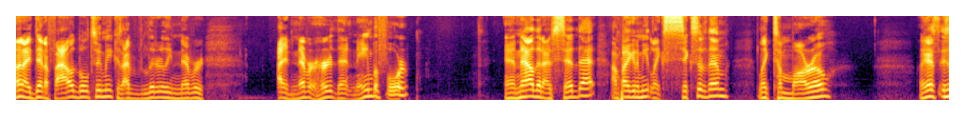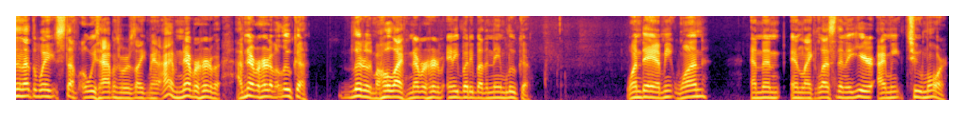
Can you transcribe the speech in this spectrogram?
unidentifiable to me because I've literally never I had never heard that name before. And now that I've said that, I'm probably gonna meet like six of them, like tomorrow. I guess isn't that the way stuff always happens? Where it's like, man, I have never heard of a, I've never heard of a Luca. Literally, my whole life, never heard of anybody by the name Luca. One day I meet one, and then in like less than a year, I meet two more,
